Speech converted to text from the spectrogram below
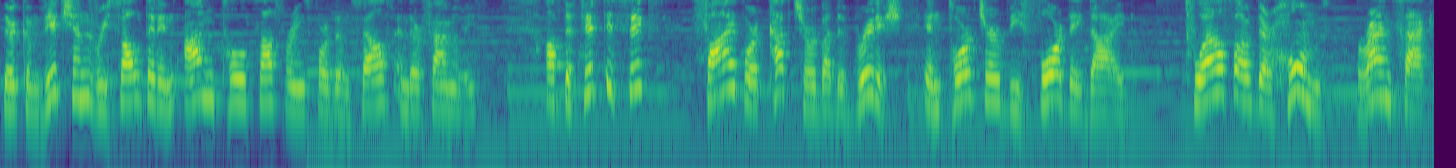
Their conviction resulted in untold sufferings for themselves and their families. Of the 56, five were captured by the British and tortured before they died. 12 of their homes ransacked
